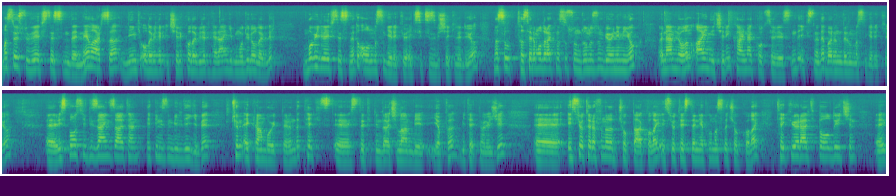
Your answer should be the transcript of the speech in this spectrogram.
Masaüstü web sitesinde ne varsa link olabilir, içerik olabilir, herhangi bir modül olabilir mobil web sitesinde de olması gerekiyor eksiksiz bir şekilde diyor. Nasıl tasarım olarak nasıl sunduğunuzun bir önemi yok. Önemli olan aynı içeriğin kaynak kod seviyesinde ikisine de barındırılması gerekiyor. E, responsive Design zaten hepinizin bildiği gibi tüm ekran boyutlarında tek e, site tipinde açılan bir yapı, bir teknoloji. E, SEO tarafında da çok daha kolay. SEO testlerinin yapılması da çok kolay. Tek URL tipi olduğu için e,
